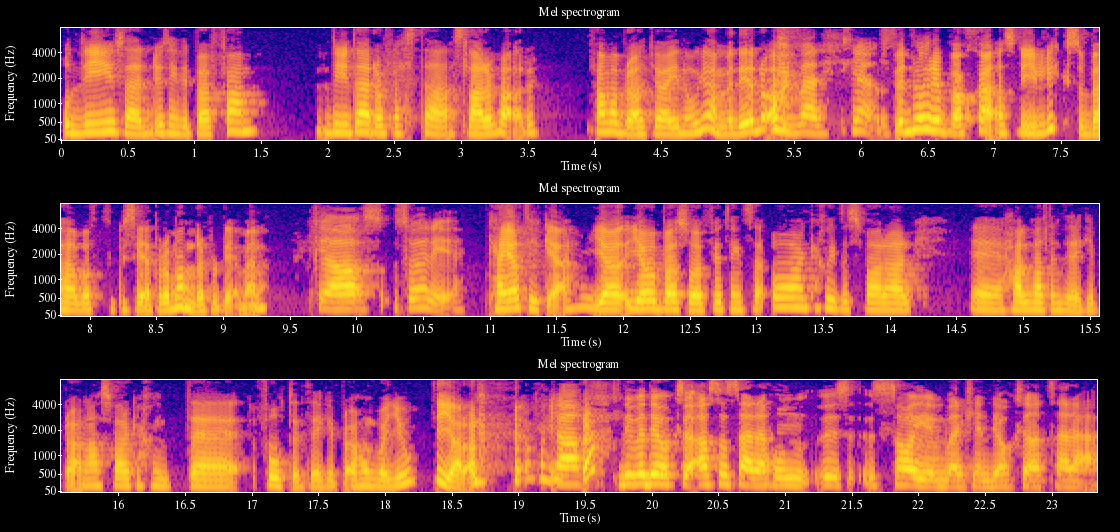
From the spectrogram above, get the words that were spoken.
Och det är ju så här, jag tänkte bara fan, det är ju där de flesta slarvar. Fan vad bra att jag är noga med det då. Verkligen. För då är det bara skönt, alltså det är ju lyx att behöva fokusera på de andra problemen. Ja, så, så är det ju. Kan jag tycka. Jag, jag var bara så, för jag tänkte så här, åh han kanske inte svarar eh, halvhalten tillräckligt bra. eller Han svarar kanske inte foten tillräckligt bra. Hon bara, jo det gör han. Ja, det var det också. Alltså, så här, hon eh, sa ju verkligen det också att så här,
